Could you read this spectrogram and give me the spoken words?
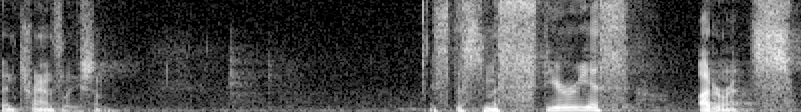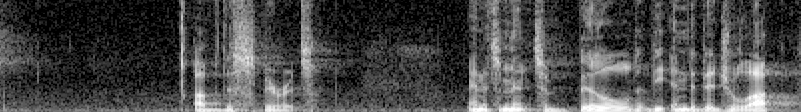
than translation. It's this mysterious utterance of the Spirit. And it's meant to build the individual up.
